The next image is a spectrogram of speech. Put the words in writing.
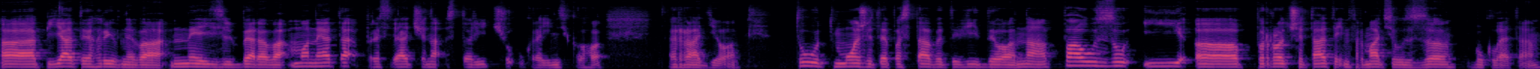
5-гривнева Нейзельберова монета, присвячена сторіччю українського радіо. Тут можете поставити відео на паузу і е, прочитати інформацію з буклета.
